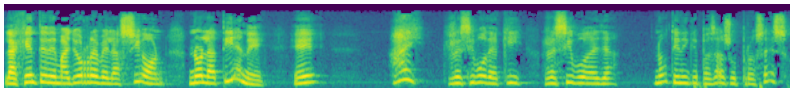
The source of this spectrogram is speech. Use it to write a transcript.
La gente de mayor revelación no la tiene. ¿eh? Ay, recibo de aquí, recibo de allá. No, tienen que pasar sus procesos.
